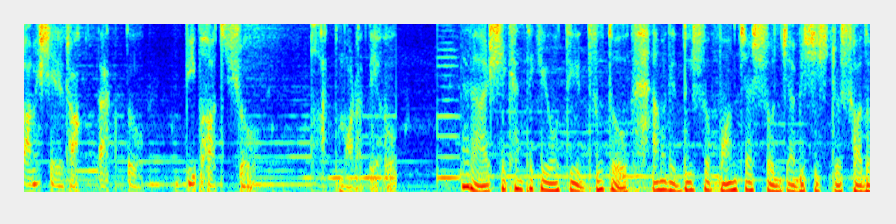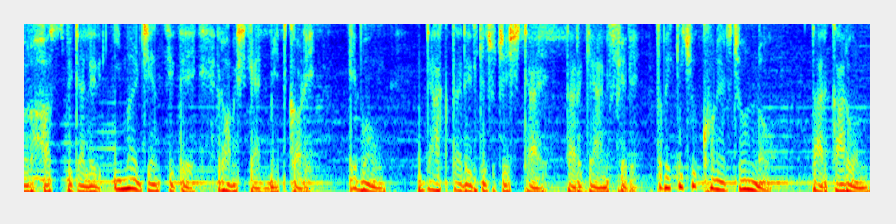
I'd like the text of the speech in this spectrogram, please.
রমেশের রক্তাক্ত, বিভৎস আত্মরা দেহ। তারা সেখান থেকে অতি দ্রুত আমাদের দুইশো পঞ্চাশ শয্যা বিশিষ্ট সদর হসপিটালের ইমার্জেন্সিতে রমেশকে অ্যাডমিট করে এবং ডাক্তারের কিছু চেষ্টায় তার জ্ঞান ফেরে। তবে কিছুক্ষণের জন্য তার কারণ,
